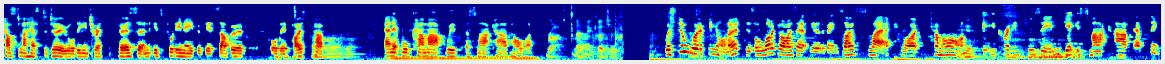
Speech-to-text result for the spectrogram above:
customer has to do or the interested person is put in either their suburb or their postcard. Oh, right. and it will come up with a smart card holder. Right. Mapping. Gotcha. We're still working on it. There's a lot of guys out there that have been so slack, like, come on, Yeah. get your credentials in, get your smart card happening.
